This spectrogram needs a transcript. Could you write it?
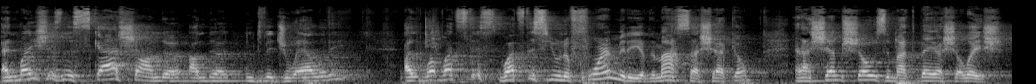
And Moshe's niskash on the, on the individuality. What, what's, this, what's this uniformity of the Machsa Shekel? And Hashem shows the Matbeya Shel Eish.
